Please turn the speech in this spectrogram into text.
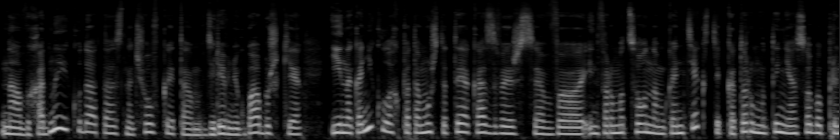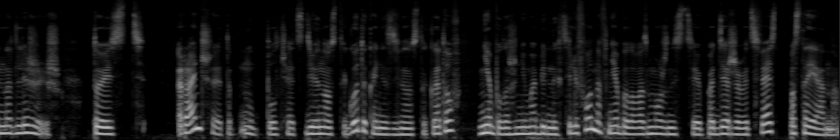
на выходные куда-то с ночевкой, там, в деревню к бабушке. И на каникулах, потому что ты оказываешься в информационном контексте, к которому ты не особо принадлежишь. То есть Раньше, это, ну, получается, 90-е годы, конец 90-х годов, не было же ни мобильных телефонов, не было возможности поддерживать связь постоянно.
